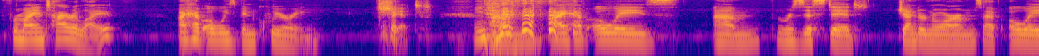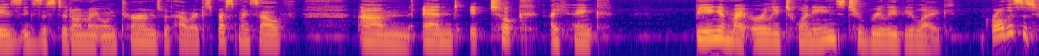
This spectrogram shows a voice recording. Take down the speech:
for my entire life, I have always been queering shit. um, I have always um, resisted gender norms. I've always existed on my own terms with how I express myself. Um, and it took, I think, being in my early 20s to really be like, girl, this is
